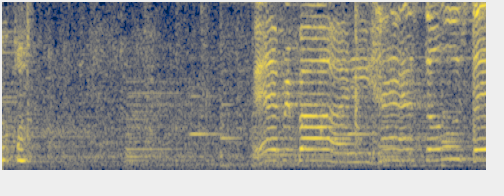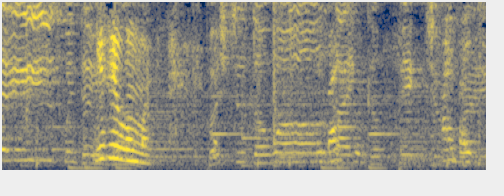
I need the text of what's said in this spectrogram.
Okay. Everybody has those days when they This is woman. push to the wall You bite like it. a picture I bite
